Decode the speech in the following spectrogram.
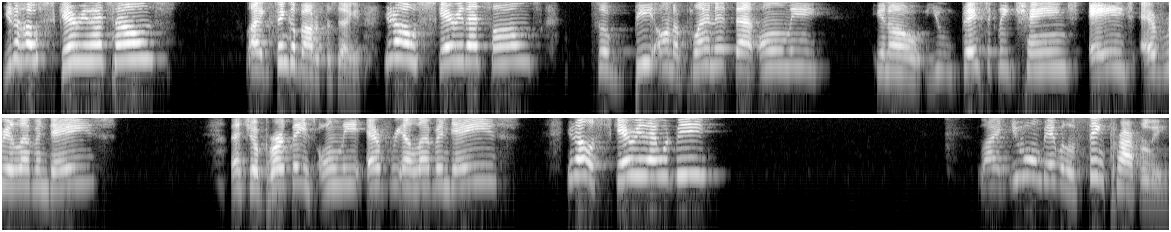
You know how scary that sounds? Like, think about it for a second. You know how scary that sounds to be on a planet that only, you know, you basically change age every 11 days? that your birthday is only every 11 days? You know how scary that would be? Like, you won't be able to think properly.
